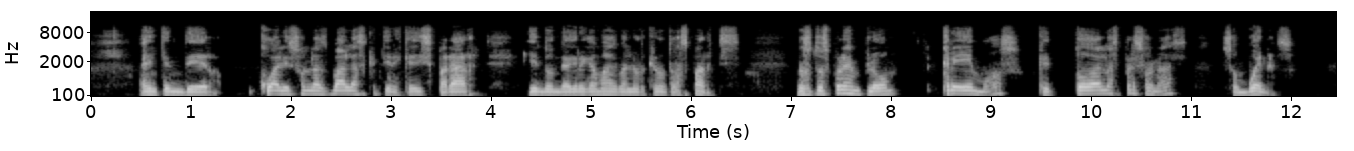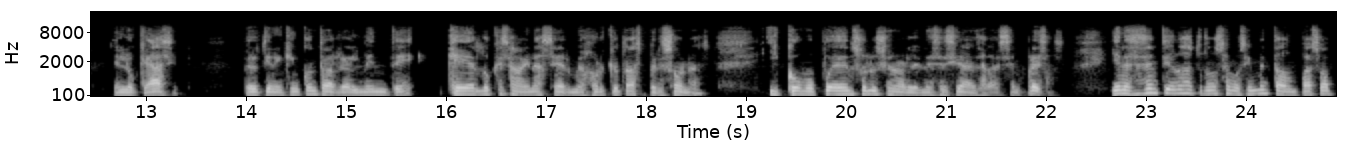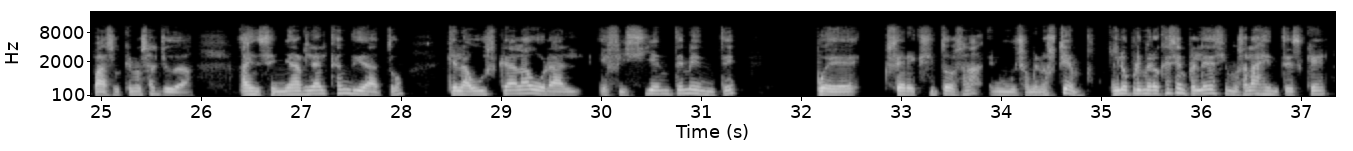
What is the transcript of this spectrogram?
a entender cuáles son las balas que tiene que disparar y en donde agrega más valor que en otras partes. Nosotros, por ejemplo, creemos que todas las personas son buenas en lo que hacen, pero tienen que encontrar realmente qué es lo que saben hacer mejor que otras personas y cómo pueden solucionar las necesidades a las empresas. Y en ese sentido nosotros nos hemos inventado un paso a paso que nos ayuda a enseñarle al candidato que la búsqueda laboral eficientemente puede ser exitosa en mucho menos tiempo. Y lo primero que siempre le decimos a la gente es que,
